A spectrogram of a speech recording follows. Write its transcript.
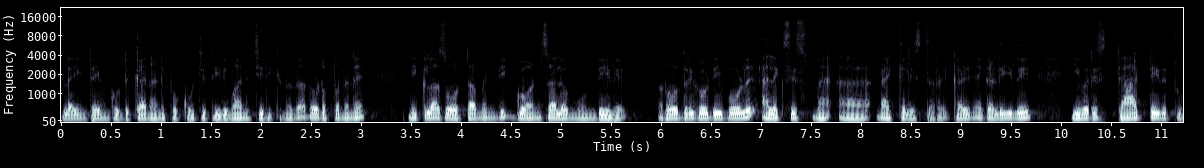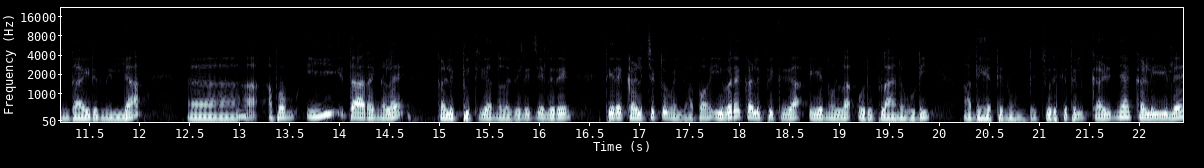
പ്ലേയിങ് ടൈം കൊടുക്കാനാണ് ഇപ്പോൾ കോച്ച് തീരുമാനിച്ചിരിക്കുന്നത്. അതോടൊപ്പം തന്നെ നിക്ലാസ് ഓട്ടാമെന്റി ഗോൺസാലോ മുണ്ടിയിൽ Rodrigo De Paul Alexis Mac Allister. കഴിഞ്ഞ കളിയിൽ ഇവർ സ്റ്റാർട്ട് ചെയ്തിട്ടുണ്ടായിരുന്നില്ല. അപ്പം ഈ താരങ്ങളെ കളിപ്പിക്കുക എന്നുള്ളതിൽ ചിലർ തീരെ കളിച്ചിട്ടുമില്ല. അപ്പോൾ ഇവരെ കളിപ്പിക്കുക എന്നുള്ള ഒരു പ്ലാൻ കൂടി അദ്ദേഹത്തിനുണ്ട്. ചുരുക്കത്തിൽ കഴിഞ്ഞ കളിയിലെ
